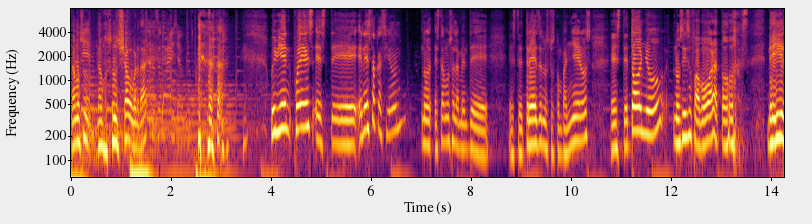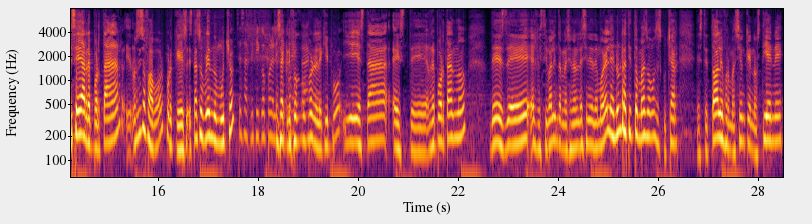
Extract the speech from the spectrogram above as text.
Damos un, damos un show, ¿verdad? Damos un gran show. Muy bien, pues este en esta ocasión no estamos solamente este tres de nuestros compañeros. Este Toño nos hizo favor a todos de irse a reportar, nos hizo favor porque es- está sufriendo mucho. Se sacrificó por el se equipo. sacrificó por el equipo y está este reportando desde el Festival Internacional de Cine de Morelia. En un ratito más vamos a escuchar este toda la información que nos tiene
